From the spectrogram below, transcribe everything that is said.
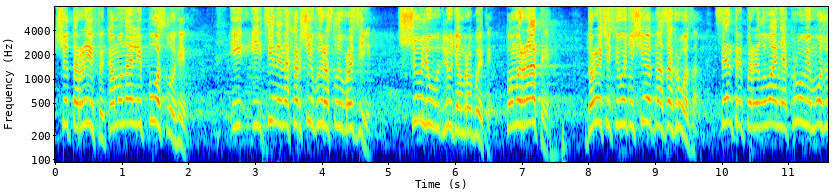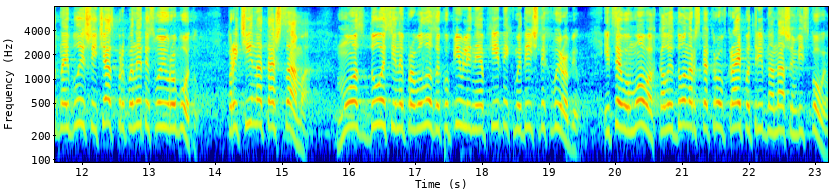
що тарифи, комунальні послуги і, ціни на харчі виросли в разі. Що людям робити? Помирати? До речі, сьогодні ще одна загроза. Центри переливання крові можуть найближчий час припинити свою роботу. Причина та ж сама. МОЗ досі не провело закупівлі необхідних медичних виробів. І це в умовах, коли донорська кров вкрай потрібна нашим військовим.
